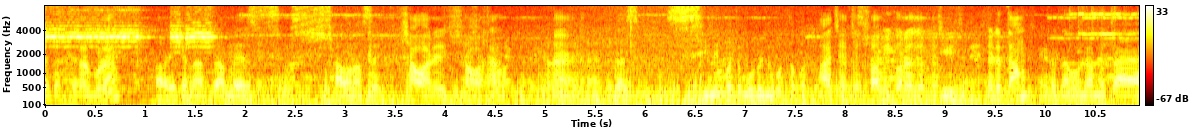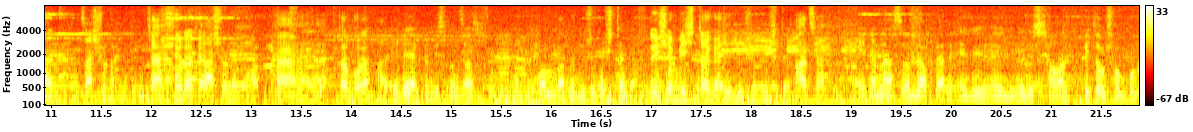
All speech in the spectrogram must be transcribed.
টাকা, হ্যাঁ। তারপরে? আর এখানে আছে আপনার শাওয়ার আছে। শাওয়ার এই শাওয়ার হ্যাঁ? হ্যাঁ হ্যাঁ। এটা সিলিং করতে মোবিলিং করতে পারবে। আচ্ছা আচ্ছা সবই করা যাবে। জি জি। এটার দাম? এটার দাম হলো আপনার চারশো টাকা। চারশো টাকা চারশো টাকা মাত্র হ্যাঁ হ্যাঁ হ্যাঁ। তারপরে? আর এটা একটা ডিসপেন্সার কম দামে দুশো বিশ টাকা। দুইশো বিশ টাকায়? দুশো বিশ টাকা। আচ্ছা। এখানে আছে হলো আপনার এই যে এই যে- শাওয়ার পিতল সম্পূর্ণ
